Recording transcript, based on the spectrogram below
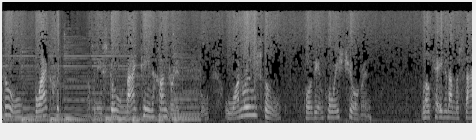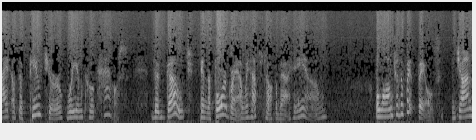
school, Black Creek Company School, 1900. One-room school for the employees' children, located on the site of the future William Cook House. The goat in the foreground, we have to talk about him, belonged to the Whitfields. John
